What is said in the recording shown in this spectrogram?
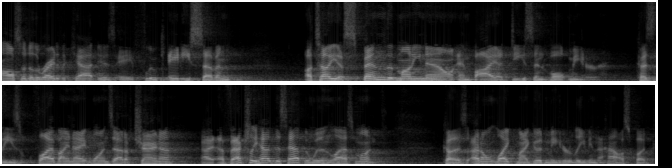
Also, to the right of the cat is a Fluke 87. I'll tell you, spend the money now and buy a decent voltmeter, because these fly by night ones out of China, I, have actually had this happen within the last month because I don't like my good meter leaving the house, but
